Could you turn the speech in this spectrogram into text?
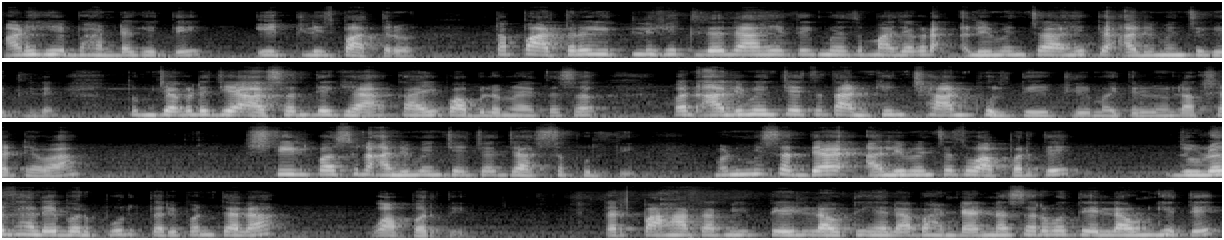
आणि हे भांडं घेते इडलीच पात्र. आता पात्र इडली घेतलेलं आहे ते माझं माझ्याकडे अलिमेंटचं आहे ते अलिमेंटचं घेतलेलं आहे. तुमच्याकडे जे असेल ते घ्या काही प्रॉब्लेम नाही तसं. पण अलिमेंटच्या याच्यात आणखीन छान फुलते इडली मैत्रिणी लक्षात ठेवा. स्टीलपासून अलिमेंटच्या याच्यात जास्त फुलती. म्हणून मी सध्या अलिमेंटचंच वापरते. जुळं झाले भरपूर तरी पण त्याला वापरते. तर पहा आता मी तेल लावते ह्याला भांड्यांना सर्व तेल लावून घेते.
